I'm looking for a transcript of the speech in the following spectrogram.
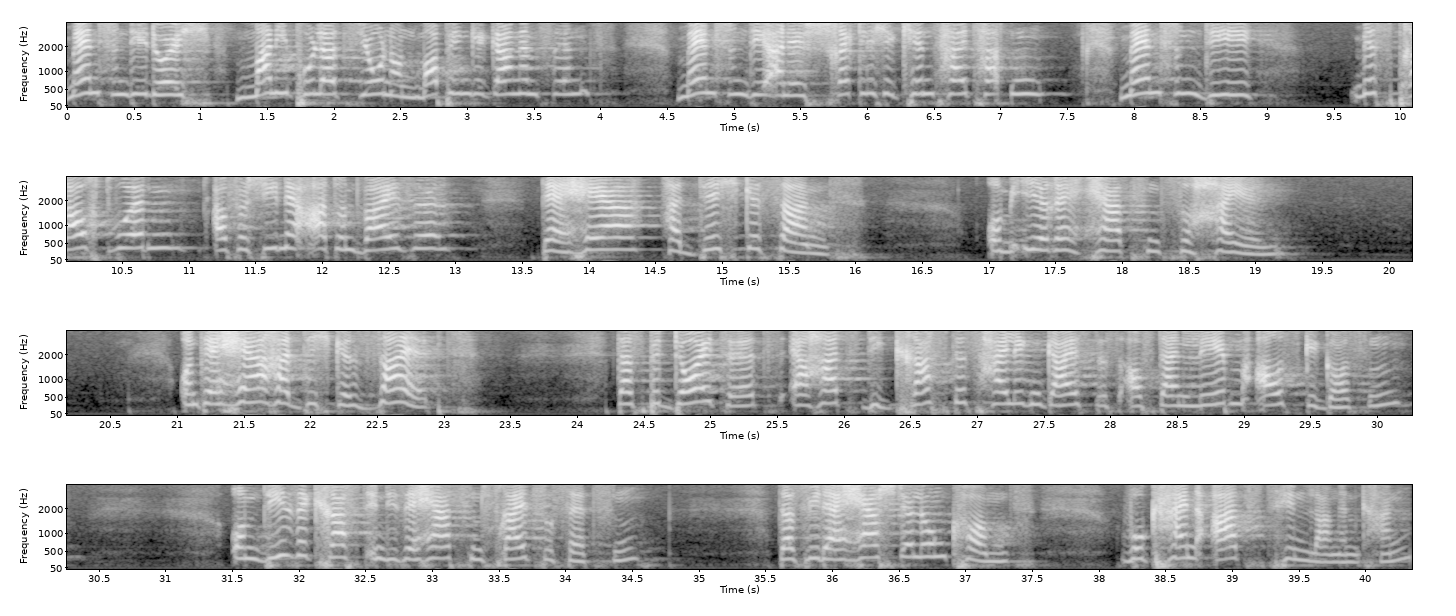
Menschen, die durch Manipulation und Mobbing gegangen sind, Menschen, die eine schreckliche Kindheit hatten, Menschen, die missbraucht wurden auf verschiedene Art und Weise. Der Herr hat dich gesandt, um ihre Herzen zu heilen. Und der Herr hat dich gesalbt, das bedeutet, er hat die Kraft des Heiligen Geistes auf dein Leben ausgegossen, um diese Kraft in diese Herzen freizusetzen, dass Wiederherstellung kommt, wo kein Arzt hinlangen kann,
